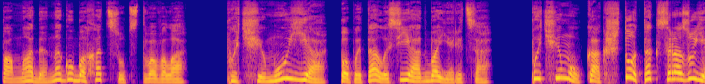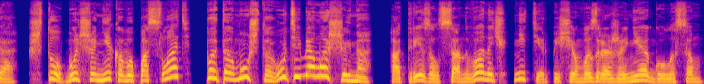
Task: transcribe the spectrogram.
помада на губах отсутствовала. «Почему я?» — попыталась я отбояриться. «Почему? Как? Что? Так сразу я? Что, больше некого послать?» «Потому что у тебя машина!» — отрезал Сан Ваныч, нетерпящим возражения голосом.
